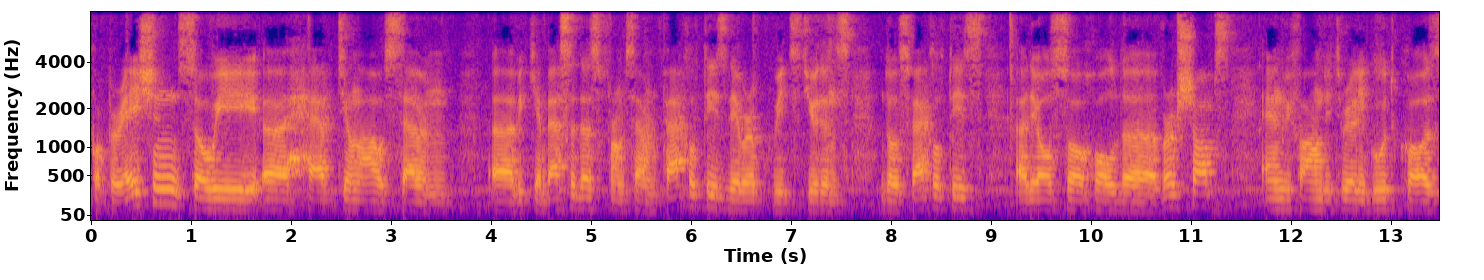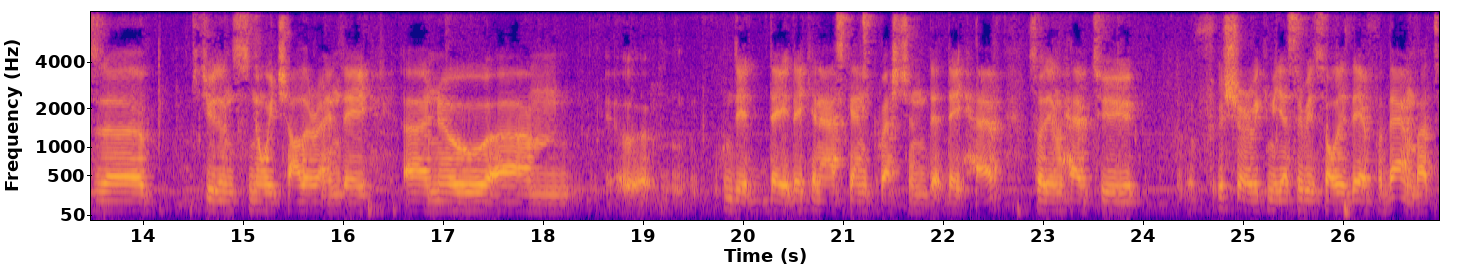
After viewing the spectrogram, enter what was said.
cooperation. So we uh, have till now seven uh, wiki ambassadors from seven faculties. They work with students, those faculties. Uh, they also hold uh, workshops, and we found it really good because uh, students know each other and they uh, know um, they, they, they can ask any question that they have, so they don't have to sure Wikimedia Serbia is always there for them, but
